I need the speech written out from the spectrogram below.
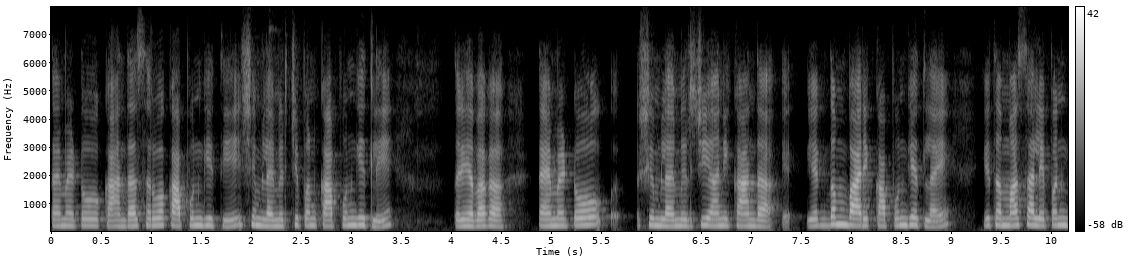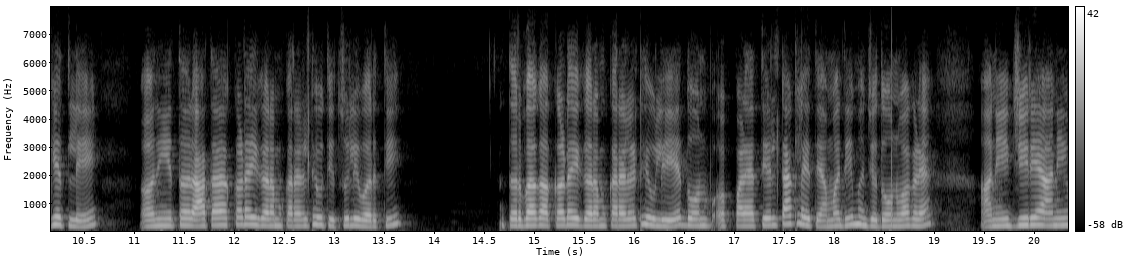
टमॅटो कांदा सर्व कापून घेते. शिमला मिरची पण कापून घेतली. तर हे बघा टॅमॅटो शिमला मिरची आणि कांदा ए- एकदम बारीक कापून घेतला आहे इथं मसाले पण घेतले. आणि तर आता कढई गरम करायला ठेवते चुलीवरती. तर बघा कढई गरम करायला ठेवली आहे. दोन पळ्या तेल आहे त्यामध्ये म्हणजे दोन वगळ्या. आणि जिरे आणि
